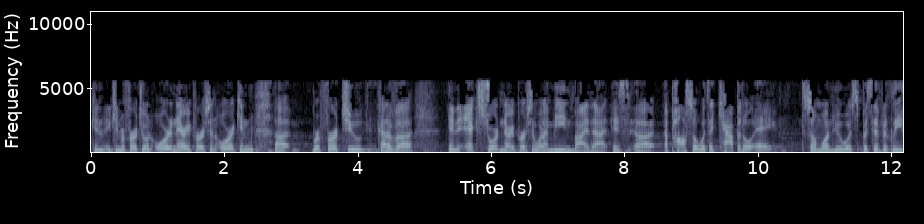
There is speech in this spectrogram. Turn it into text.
can, it can refer to an ordinary person, or it can refer to kind of a an extraordinary person. What I mean by that is apostle with a capital A someone who was specifically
